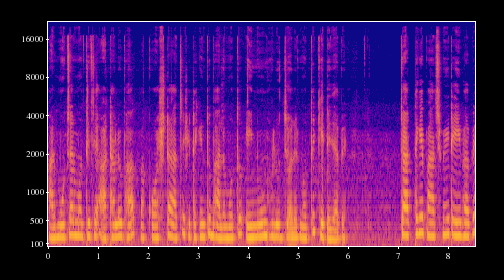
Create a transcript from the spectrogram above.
আর মোচার মধ্যে যে আঠালো ভাব বা কষটা আছে, সেটা কিন্তু ভালো মতো এই নুন, হলুদ জলের মধ্যে কেটে যাবে। চার থেকে পাঁচ মিনিট এইভাবে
